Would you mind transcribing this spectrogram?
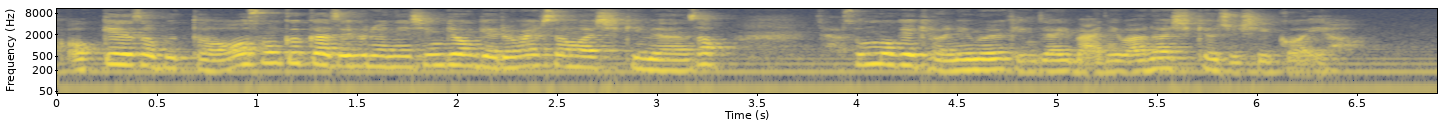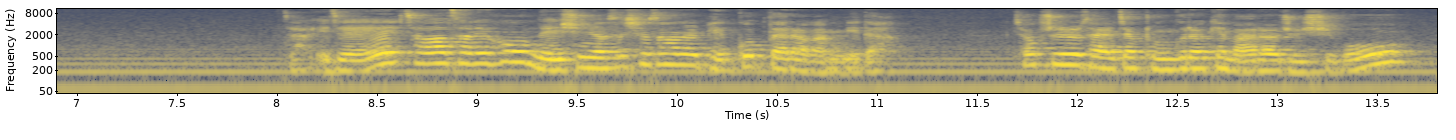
자, 어깨에서부터 손끝까지 흐르는 신경계를 활성화시키면서 자, 손목의 결림을 굉장히 많이 완화시켜 주실 거예요. 자, 이제 천천히 호흡 내쉬면서 시선을 배꼽 따라갑니다. 척추를 살짝 동그랗게 말아주시고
